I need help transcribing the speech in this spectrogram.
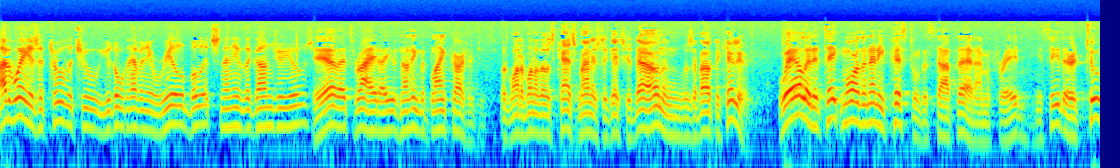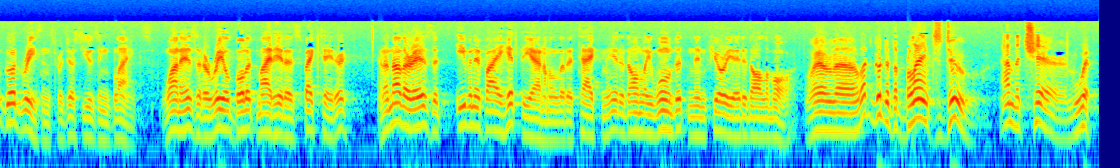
by the way, is it true that you, you don't have any real bullets in any of the guns you use? Yeah, that's right. I use nothing but blank cartridges. But what if one of those cats managed to get you down and was about to kill you? Well, it'd take more than any pistol to stop that, I'm afraid. You see, there are two good reasons for just using blanks. One is that a real bullet might hit a spectator, and another is that even if I hit the animal that attacked me, it'd only wound it and infuriate it all the more. Well, uh, what good do the blanks do? And the chair and whip.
